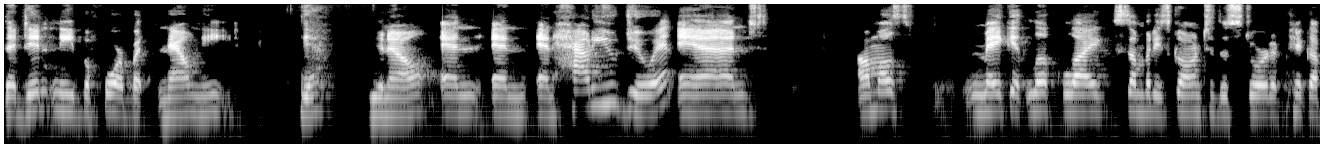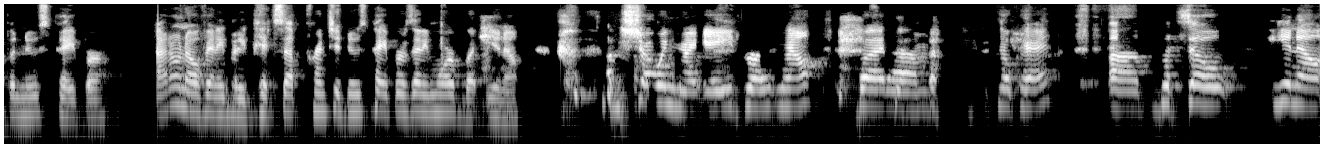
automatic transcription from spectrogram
that didn't need before but now need. Yeah. You know, and and and how do you do it? And almost make it look like somebody's going to the store to pick up a newspaper. I don't know if anybody picks up printed newspapers anymore, but you know, I'm showing my age right now, but um, it's okay. Uh, but so, you know,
